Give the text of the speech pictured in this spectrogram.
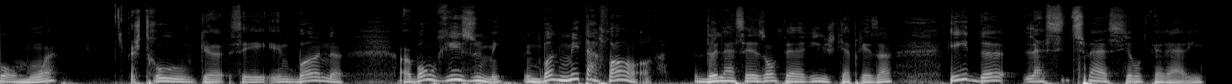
pour moi, je trouve que c'est une bonne, un bon résumé, une bonne métaphore de la saison de Ferrari jusqu'à présent et de la situation de Ferrari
